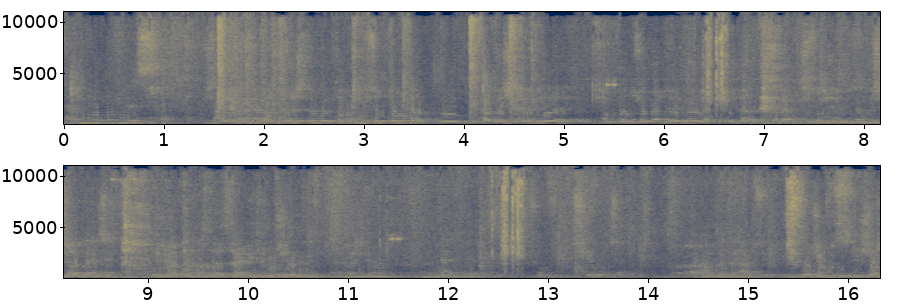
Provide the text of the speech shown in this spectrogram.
Yani bunu yapabiliriz. İşte yakın arkadaşlarımla tamamı sokakta bu kardeşlerimle çok şey olacak. Hocamız inşallah.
